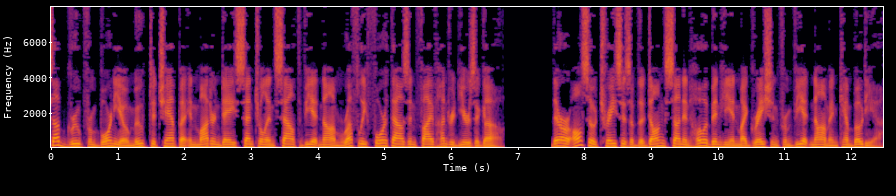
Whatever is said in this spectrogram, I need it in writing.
sub-group from Borneo moved to Champa in modern-day central and south Vietnam roughly 4,500 years ago. There are also traces of the Dong Son and Hoa Binhian migration from Vietnam and Cambodia.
